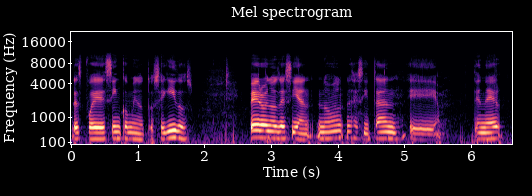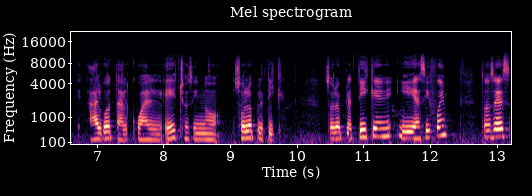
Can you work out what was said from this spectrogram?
después cinco minutos seguidos. Pero nos decían, no necesitan eh, tener algo tal cual hecho, sino solo platiquen, solo platiquen y así fue. Entonces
